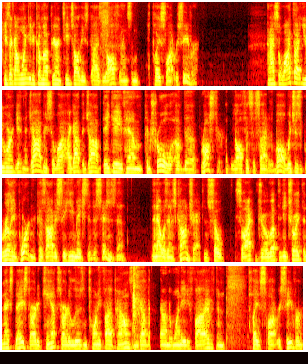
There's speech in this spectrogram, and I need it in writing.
He's like, I want you to come up here and teach all these guys the offense and play slot receiver. And I said, Well, I thought you weren't getting the job. He said, Well, I got the job. They gave him control of the roster of the offensive side of the ball, which is really important because obviously he makes the decisions then. And that was in his contract. And so so I drove up to Detroit the next day, started camp, started losing 25 pounds and got back down to 185 and played slot receiver.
